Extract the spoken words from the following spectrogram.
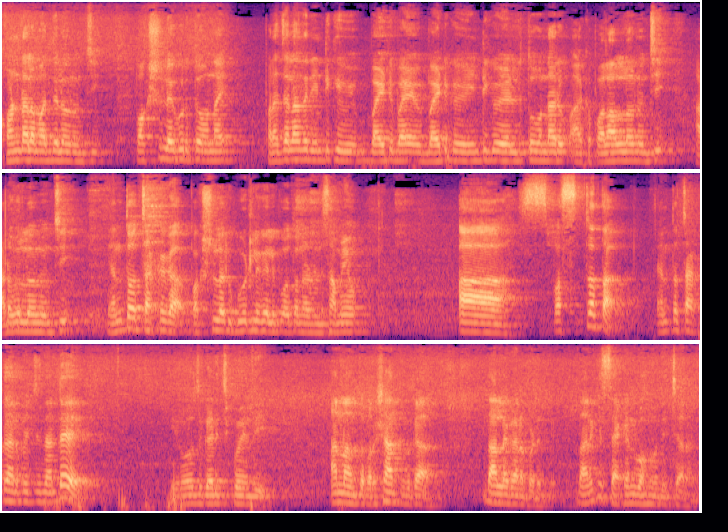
కొండల మధ్యలో నుంచి పక్షులు ఎగురుతూ ఉన్నాయి. ప్రజలందరూ ఇంటికి బయట బయటకు ఇంటికి వెళుతూ ఉన్నారు. ఆ యొక్క పొలాల్లో నుంచి అడవుల్లో నుంచి. ఎంతో చక్కగా పక్షుల గూట్లకు వెళ్ళిపోతున్నటువంటి సమయం. ఆ స్పష్టత ఎంత చక్కగా అనిపించిందంటే ఈరోజు గడిచిపోయింది అన్నంత ప్రశాంతతగా దానిలో కనపడింది. దానికి సెకండ్ బహుమతి ఇచ్చారంట.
